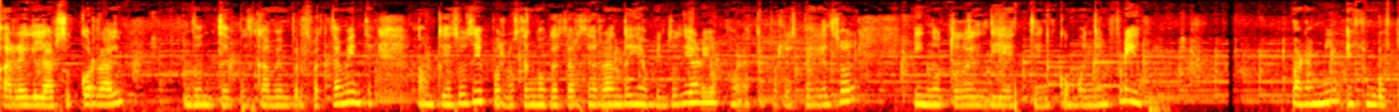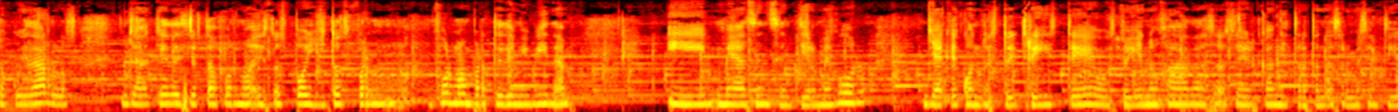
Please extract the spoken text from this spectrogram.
arreglar su corral donde pues caben perfectamente. Aunque eso sí pues los tengo que estar cerrando y abriendo diario para que pues les pegue el sol y no todo el día estén como en el frío. Para mí es un gusto cuidarlos ya que de cierta forma estos pollitos forman parte de mi vida y me hacen sentir mejor ya que cuando estoy triste o estoy enojada se acercan y tratan de hacerme sentir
